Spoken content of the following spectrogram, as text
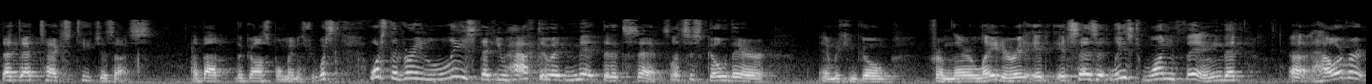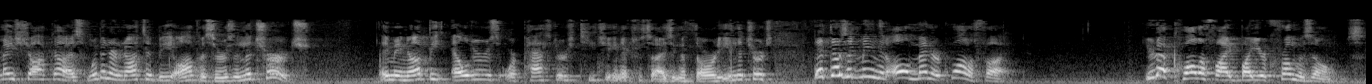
that that text teaches us about the gospel ministry? What's, what's the very least that you have to admit that it says? Let's just go there and we can go from there later. It, it, it says at least one thing that, uh, however it may shock us, women are not to be officers in the church. They may not be elders or pastors teaching and exercising authority in the church. That doesn't mean that all men are qualified. You're not qualified by your chromosomes.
